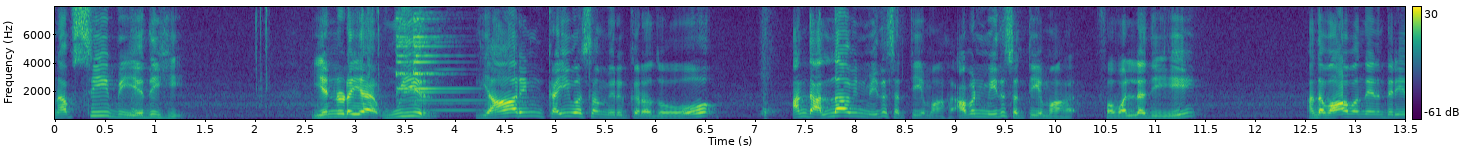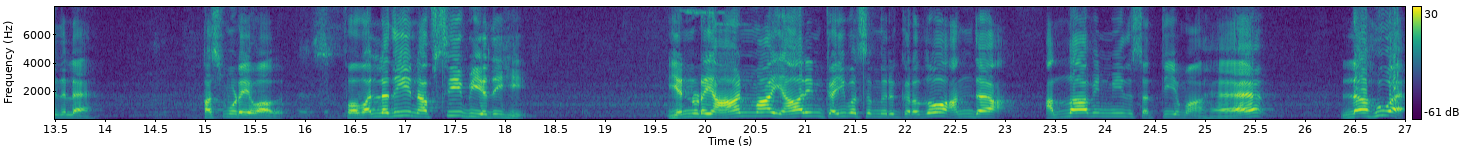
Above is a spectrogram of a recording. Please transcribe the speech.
நப்சி பி எதிகி என்னுடைய உயிர் யாரின் கைவசம் இருக்கிறதோ அந்த அல்லாவின் மீது சத்தியமாக அவன் மீது சத்தியமாக. ஃப வல்லதி அந்த வா வந்து என்ன தெரியுதுல்ல? கஸ்முடைய வாவு. ஃப வல்லதி நப்சி பி எதிகி என்னுடைய ஆன்மா யாரின் கைவசம் இருக்கிறதோ அந்த அல்லாவின் மீது சத்தியமாக லஹுவ.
